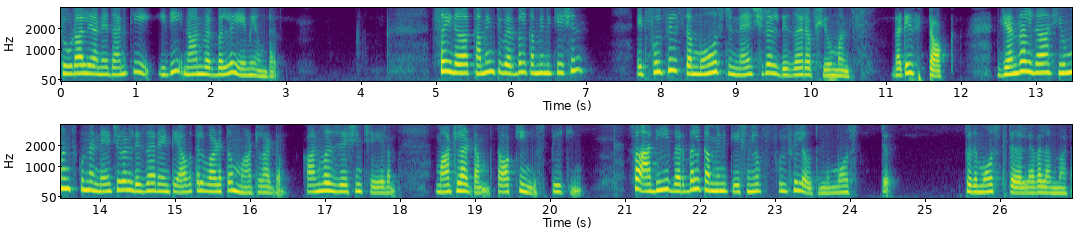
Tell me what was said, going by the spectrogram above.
చూడాలి అనే దానికి ఇది నాన్ వెర్బల్లో ఏమీ ఉండదు. సో ఇక coming to verbal communication it fulfils the most natural desire of humans that is talk. జనరల్గా హ్యూమన్స్కున్న నేచురల్ డిజైర్ ఏంటి? అవతల వాడితో మాట్లాడడం కాన్వర్జేషన్ చేయడం మాట్లాడటం టాకింగ్ స్పీకింగ్. సో అది వెర్బల్ కమ్యూనికేషన్లో ఫుల్ఫిల్ అవుతుంది. Most to the most level అనమాట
